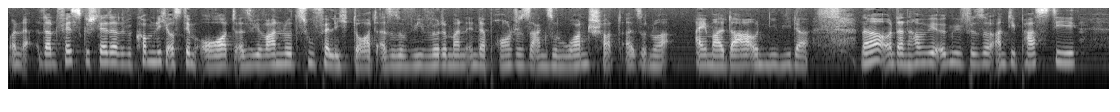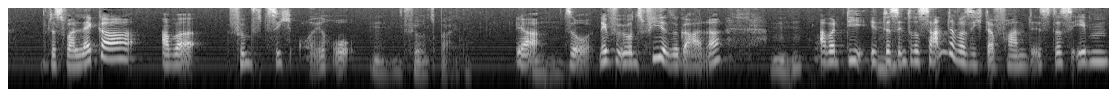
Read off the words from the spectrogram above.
und dann festgestellt hat, wir kommen nicht aus dem Ort, also wir waren nur zufällig dort. Also so wie würde man in der Branche sagen, so ein One-Shot, also nur einmal da und nie wieder. Na, und dann haben wir irgendwie für so Antipasti, das war lecker, aber 50 Euro. Mhm, Für uns beide. Ja, so. Nee, für uns vier sogar, ne? Aber die, das Interessante, was ich da fand, ist, dass eben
